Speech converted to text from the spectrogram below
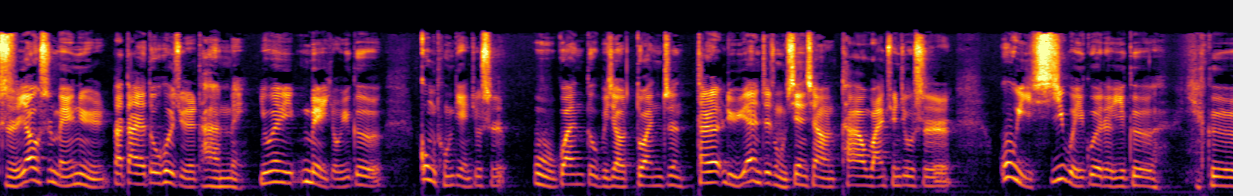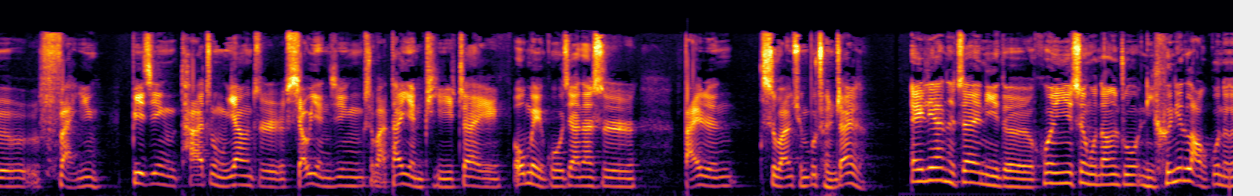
只要是美女，那大家都会觉得她很美，因为美有一个共同点，就是五官都比较端正。当然，吕燕这种现象，它完全就是物以稀为贵的一个。一个反应，毕竟他这种样子，小眼睛是吧？单眼皮在欧美国家那是白人是完全不存在的。艾丽安，在你的婚姻生活当中，你和你老公的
